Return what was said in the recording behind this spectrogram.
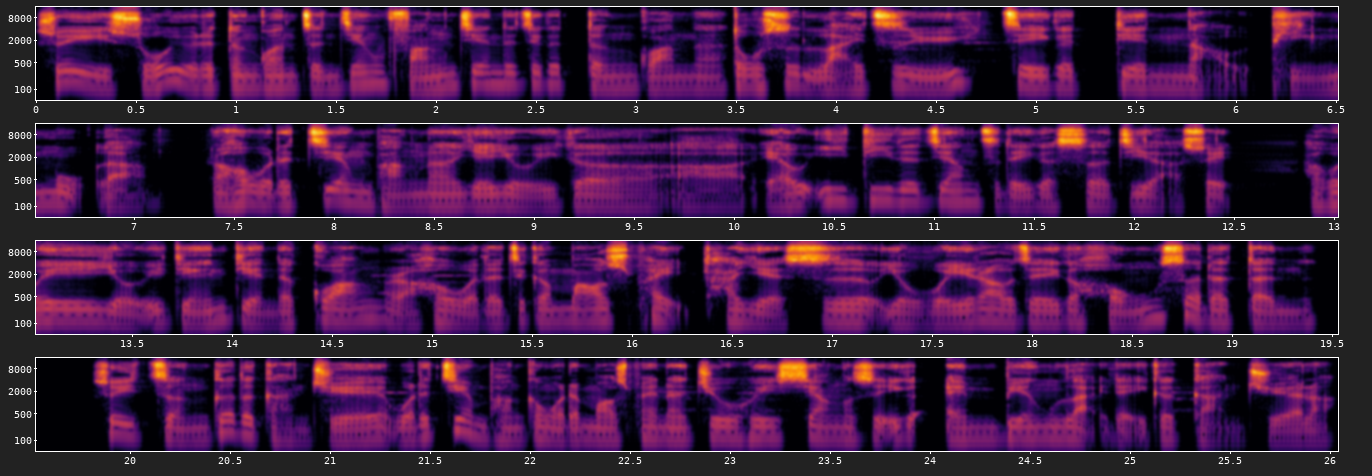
所以所有的灯光，整间房间的这个灯光呢，都是来自于这个电脑屏幕的。然后我的键盘呢也有一个啊、LED 的这样子的一个设计啦，所以。还会有一点点的光，然后我的这个 mouse pad 它也是有围绕着一个红色的灯，所以整个的感觉，我的键盘跟我的 mouse pad 呢就会像是一个 ambient light 的一个感觉了。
